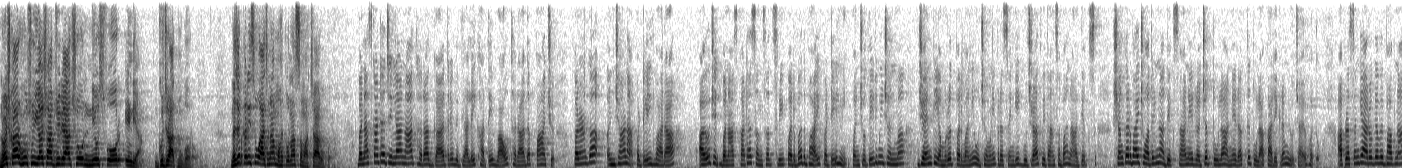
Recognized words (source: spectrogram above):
નમસ્કાર, હું છું યશ. આપ જોઈ રહ્યા છો ન્યૂઝ ફોર ઇન્ડિયા ગુજરાતનું ગૌરવ. નજર કરીશું આજના મહત્વના સમાચાર ઉપર. બનાસકાંઠા જિલ્લાના થરાદ ગાયત્રી વિદ્યાલય ખાતે વાવ થરાદ પાંચ, પરણગા અંજાણા પટેલ દ્વારા આયોજિત બનાસકાંઠા સંસદ શ્રી પરબતભાઈ પટેલની પંચોતેરમી જન્મ જયંતિ અમૃત પર્વની ઉજવણી પ્રસંગે ગુજરાત વિધાનસભાના અધ્યક્ષ શંકરભાઈ ચૌધરીના અધ્યક્ષસ્થાને રજત તુલા અને રક્ત તુલા કાર્યક્રમ યોજાયો હતો. આ પ્રસંગે આરોગ્ય વિભાગના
